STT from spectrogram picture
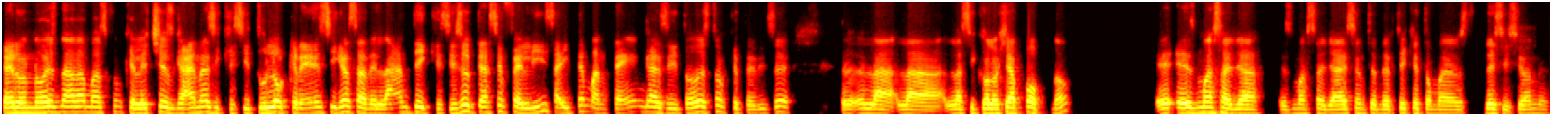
pero no es nada más con que le eches ganas y que si tú lo crees, sigas adelante y que si eso te hace feliz, ahí te mantengas y todo esto que te dice eh, la, psicología pop, ¿no? E, es, más allá, es más allá, es entender que hay que tomar decisiones.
